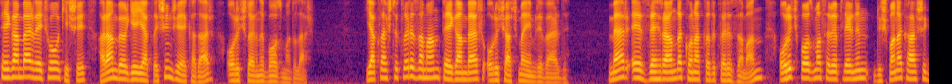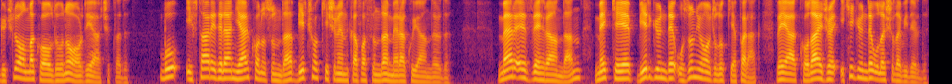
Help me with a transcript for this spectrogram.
Peygamber ve çoğu kişi haram bölgeye yaklaşıncaya kadar oruçlarını bozmadılar. Yaklaştıkları zaman peygamber oruç açma emri verdi. Mer-e Zehran'da konakladıkları zaman oruç bozma sebeplerinin düşmana karşı güçlü olmak olduğunu orduya açıkladı. Bu iftar edilen yer konusunda birçok kişinin kafasında merak uyandırdı. Mer-e Zehran'dan Mekke'ye bir günde uzun yolculuk yaparak veya kolayca iki günde ulaşılabilirdi.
